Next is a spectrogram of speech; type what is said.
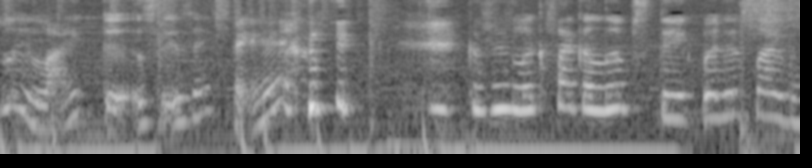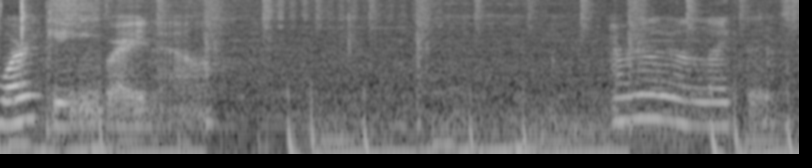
actually like this. Is it bad? Because it looks like a lipstick, but it's like working right now. I really, really like this.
